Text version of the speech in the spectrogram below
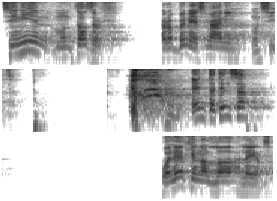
سنين منتظر. ربنا يسمعني ونسيت. أنت تنسى ولكن الله لا ينسى.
